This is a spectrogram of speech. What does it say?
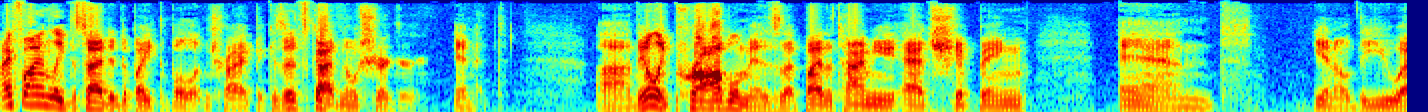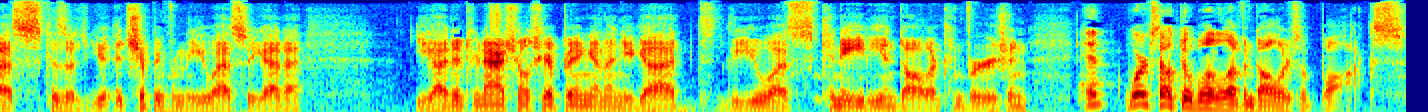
I finally decided to bite the bullet and try it because it's got no sugar in it. Uh, the only problem is that by the time you add shipping and you know the U.S. because it's shipping from the U.S., so you gotta you got international shipping and then you got the U.S. Canadian dollar conversion. It works out to about eleven dollars a box.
